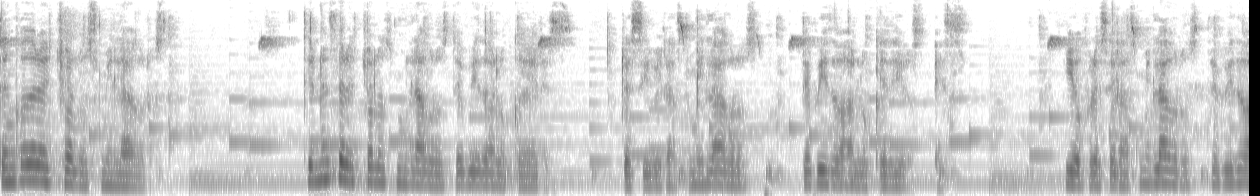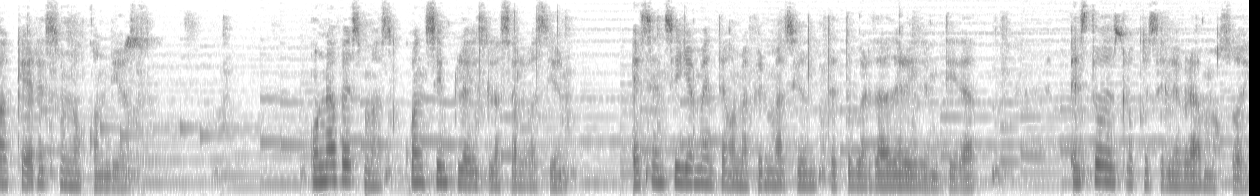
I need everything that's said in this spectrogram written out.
Tengo derecho a los milagros. Tienes derecho a los milagros debido a lo que eres. Recibirás milagros debido a lo que Dios es. Y ofrecerás milagros debido a que eres uno con Dios. Una vez más, cuán simple es la salvación es sencillamente una afirmación de tu verdadera identidad. Esto es lo que celebramos hoy.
